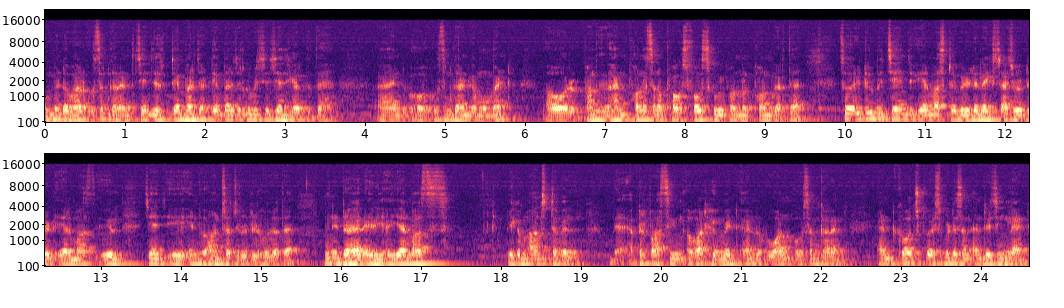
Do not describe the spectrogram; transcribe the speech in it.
movement over ocean current changes temperature temperature को भी चेंज कर देते हैं एंड ओशन करंट का मूवमेंट और फॉर्मेशन ऑफ़ फॉक्स फॉक्स को भी फॉर्म करते हैं। So it will be change air mass stability like saturated air mass will change into unsaturated हो जाता है meaning drier area air mass become unstable after passing over humid and warm ocean current and cause precipitation and reaching land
